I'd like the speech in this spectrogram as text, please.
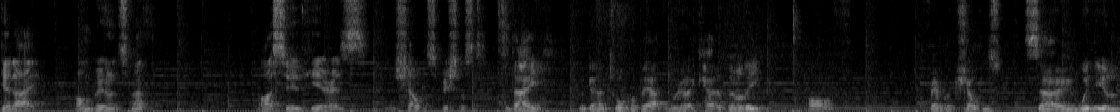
G'day, I'm Bernard Smith. I serve here as a shelter specialist. Today we're going to talk about the relocatability of fabric shelters. So whether you're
